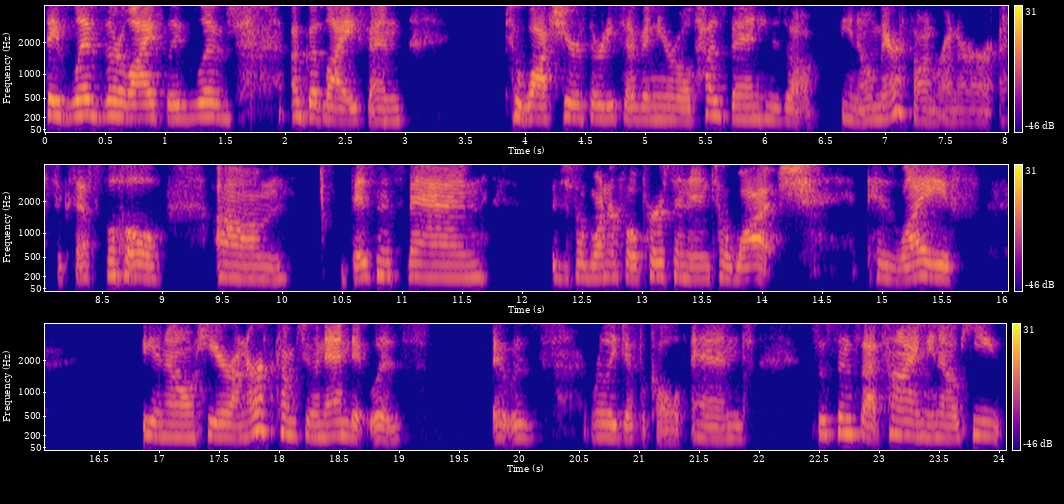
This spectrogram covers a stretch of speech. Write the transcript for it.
they've lived their life, they've lived a good life. And to watch your 37 year old husband, who's a, you know, marathon runner, a successful um, businessman, just a wonderful person, and to watch his life, you know, here on earth come to an end, it was, it was really difficult. And so since that time, you know, he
